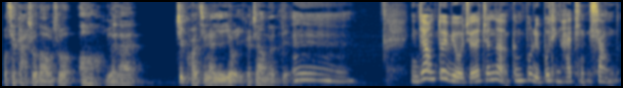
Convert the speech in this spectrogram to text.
我才感受到，我说哦，原来这块竟然也有一个这样的点。嗯，你这样对比，我觉得真的跟步履不停还挺像的。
